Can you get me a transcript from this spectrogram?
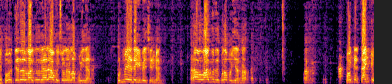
எப்பவும் தேர்தல் வாக்குறுதினாலே அவங்க சொல்லலாம் பொய் தானே? உண்மையை என்னைக்கு பேசியிருக்காங்க? அதான் அவங்க வாக்குறுதி கூட பொய்யா தான். Okay thank you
